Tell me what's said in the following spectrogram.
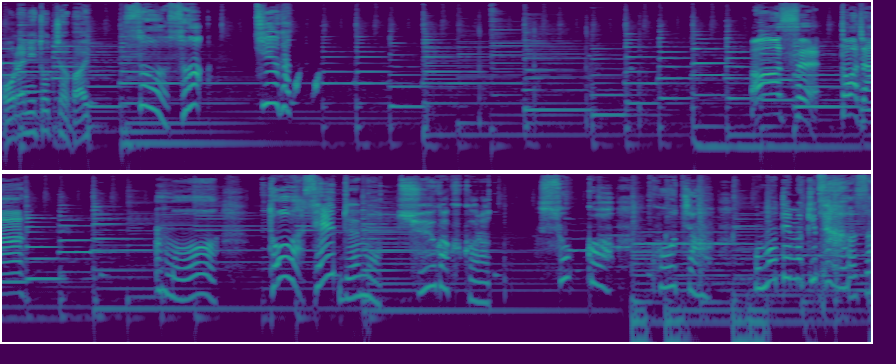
俺にとっちゃバイト。そうそう。中学でも中学から。そっかこうちゃん表向き。そうそ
